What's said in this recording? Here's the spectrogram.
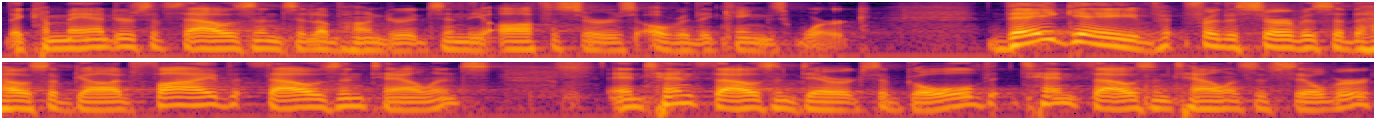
the commanders of thousands and of hundreds, and the officers over the king's work. They gave for the service of the house of God 5,000 talents and 10,000 darics of gold, 10,000 talents of silver,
